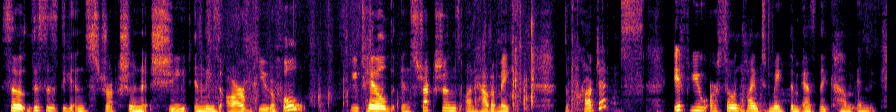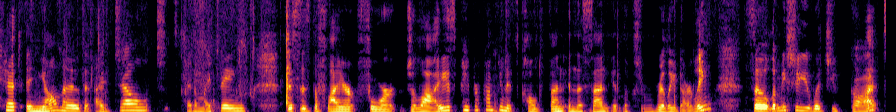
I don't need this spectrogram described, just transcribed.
So this is the instruction sheet and these are beautiful detailed instructions on how to make the projects if you are so inclined to make them as they come in the kit and y'all know that I don't of my thing. This is the flyer for July's Paper Pumpkin. It's called Fun in the Sun. It looks really darling. So let me show you what you got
